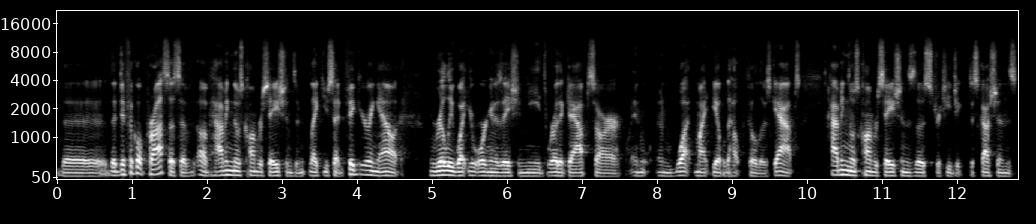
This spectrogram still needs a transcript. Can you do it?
the the difficult process of of having those conversations and, like you said, figuring out really what your organization needs, where the gaps are, and and what might be able to help fill those gaps. Having those conversations, those strategic discussions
